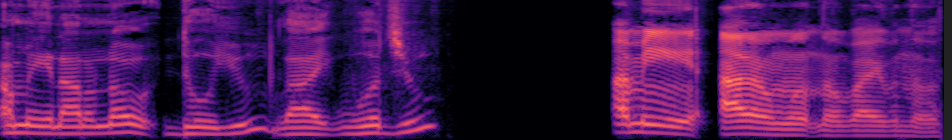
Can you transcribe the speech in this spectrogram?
I mean, I don't know. Do you like? Would you? I mean, I don't want nobody with no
